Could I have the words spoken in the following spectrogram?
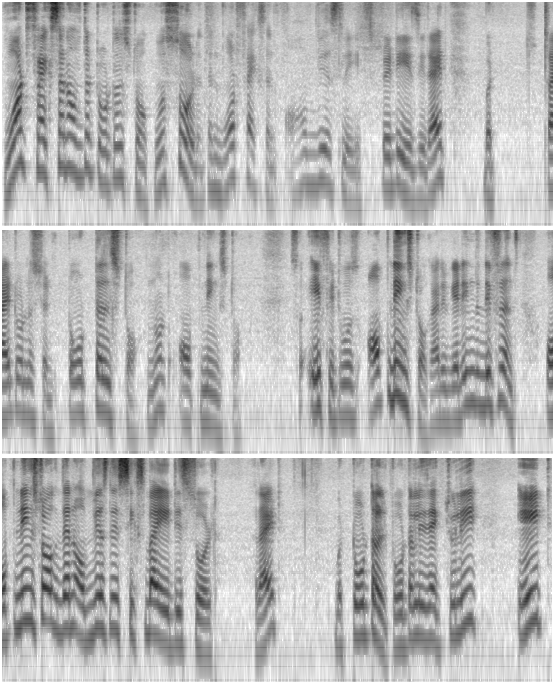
What fraction of the total stock was sold? Then what fraction? Obviously, it's pretty easy, right? But try to understand total stock, not opening stock. So, if it was opening stock, are you getting the difference? Opening stock, then obviously 6 by 8 is sold, right? But total, total is actually 8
